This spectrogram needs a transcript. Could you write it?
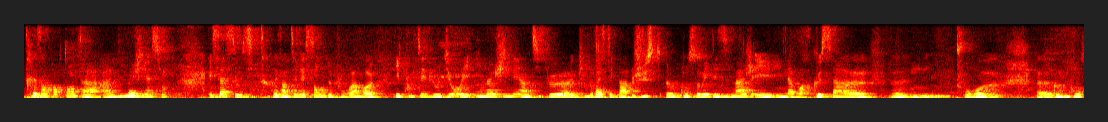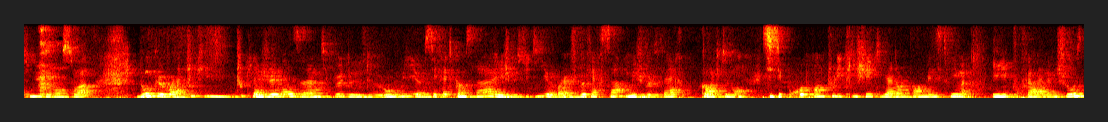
très importante à l'imagination. Et ça, c'est aussi très intéressant de pouvoir euh, écouter de l'audio et imaginer un petit peu euh, tout le reste et pas juste euh, consommer des images et, n'avoir que ça pour, comme contenu devant soi. Donc voilà, toute, la genèse un petit peu de, de Oh oui, c'est faite comme ça et je me suis dit, voilà, je veux faire ça, mais je veux le faire correctement. Si c'est pour reprendre tous les clichés qu'il y a dans le porn mainstream et pour faire la même chose,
